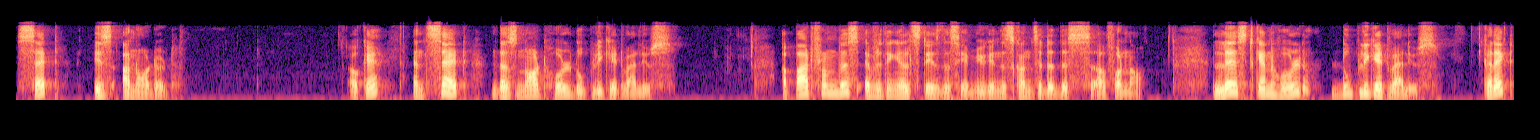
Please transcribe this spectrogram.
Set is unordered. Okay. And set does not hold duplicate values. Apart from this, everything else stays the same. You can just consider this uh, for now. List can hold duplicate values, correct?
